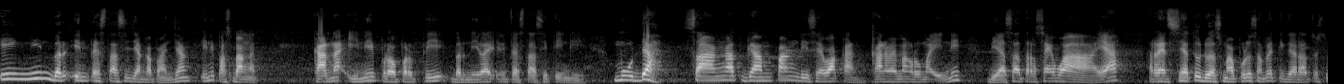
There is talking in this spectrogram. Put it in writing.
ingin berinvestasi jangka panjang ini pas banget. Karena ini properti bernilai investasi tinggi. Mudah, sangat gampang disewakan. Karena memang rumah ini biasa tersewa ya. Range-nya tuh 250 sampai 350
